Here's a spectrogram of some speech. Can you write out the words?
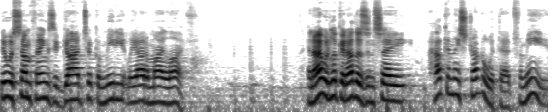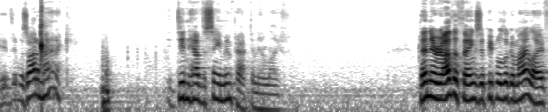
there were some things that God took immediately out of my life. And I would look at others and say, how can they struggle with that? For me, it, it was automatic. It didn't have the same impact in their life. Then there are other things that people look at my life.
